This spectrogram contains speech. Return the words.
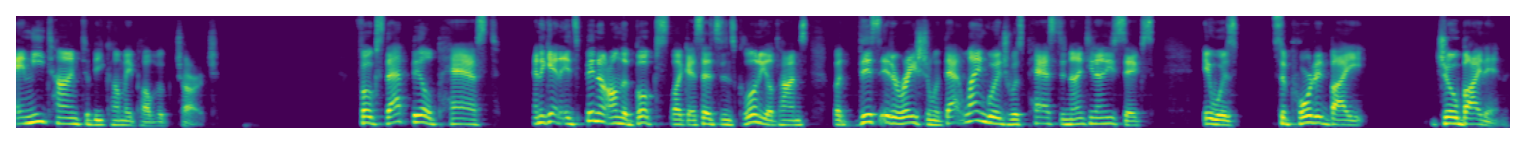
any time to become a public charge. Folks, that bill passed. And again, it's been on the books, like I said, since colonial times, but this iteration with that language was passed in 1996. It was supported by Joe Biden,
